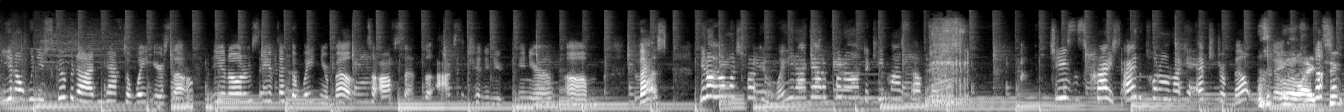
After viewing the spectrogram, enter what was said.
You know, when you scuba dive, you have to weight yourself. You know what I'm saying? You have to weight in your belt to offset the oxygen in your in your um vest. You know how much fucking weight I gotta put on to keep myself down? Jesus Christ! I had to put on like an extra belt one day. like two,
